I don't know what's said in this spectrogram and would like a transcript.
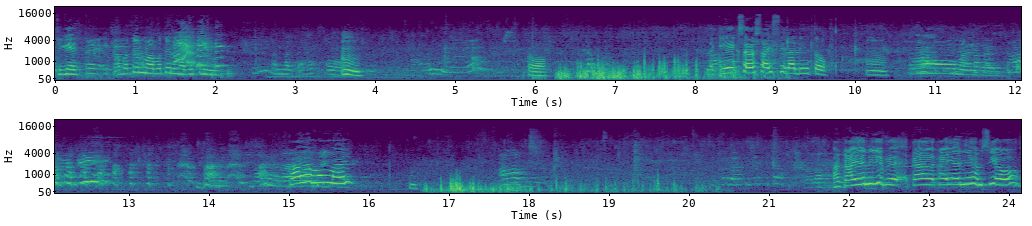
Sige. Abutin mo, abutin mo, abutin mo. Mm. Oh. Nag-exercise sila dito. Mm. Oh my God. Kaya mo man. Ah, kaya ni kaya, kaya ni Hamsia oh.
